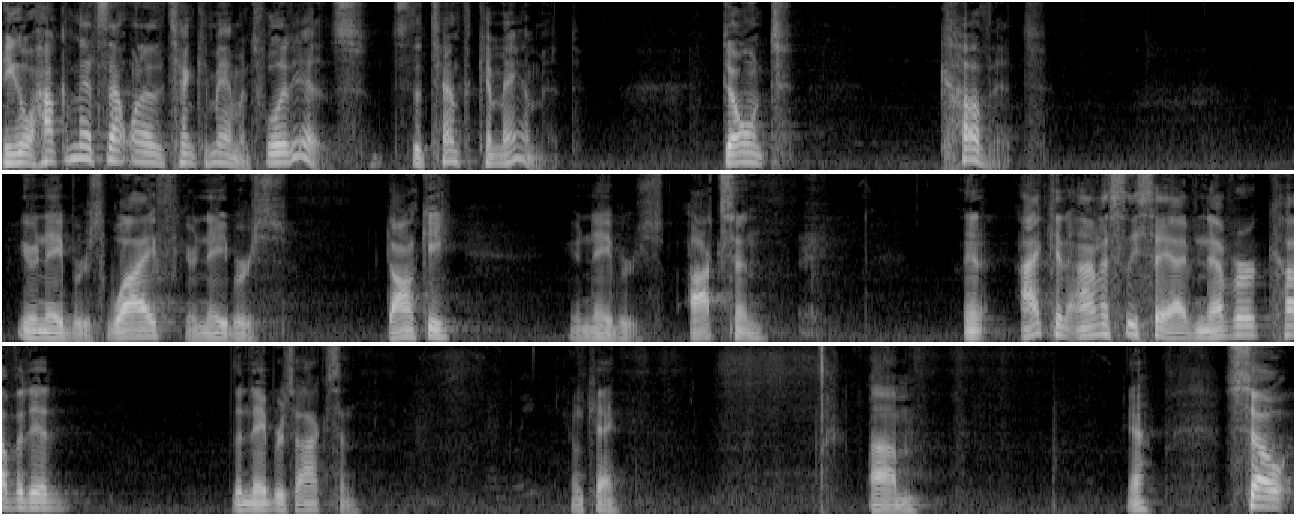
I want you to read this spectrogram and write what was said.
you go, how come that's not one of the Ten Commandments? Well, it is. It's the tenth commandment. Don't covet your neighbor's wife, your neighbor's donkey, your neighbor's oxen. And I can honestly say I've never coveted the neighbor's oxen. Okay. Um, yeah. So,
